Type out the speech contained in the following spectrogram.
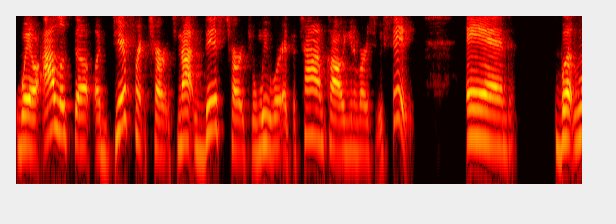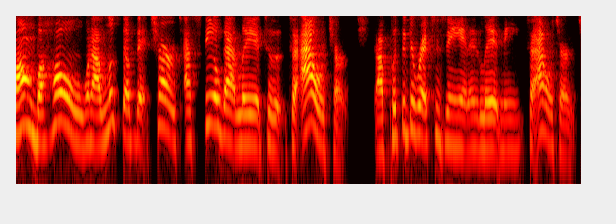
Well, I looked up a different church, not this church when we were at the time called University City. And but long behold, when I looked up that church, I still got led to, to our church. I put the directions in and it led me to our church.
